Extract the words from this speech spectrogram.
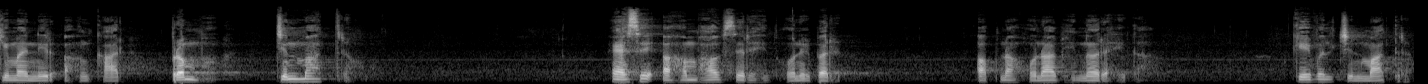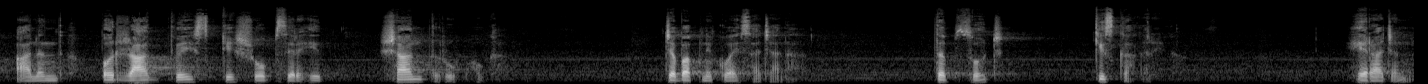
कि मैं निरअहकार, ब्रह्म, चिन्मात्र हूँ। ऐसे अहम भाव से रहित होने पर अपना होना भी न रहेगा। केवल चिन्मात्र आनंद और राग द्वेष के शोभ से रहित शांत रूप होगा। जब अपने को ऐसा जाना, तब सोच किसका करेगा? हे राजन,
